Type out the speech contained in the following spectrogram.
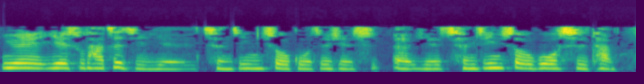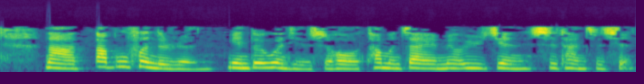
因为耶稣他自己也曾经受过这些试，呃，也曾经受过试探。那大部分的人面对问题的时候，他们在没有遇见试探之前，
